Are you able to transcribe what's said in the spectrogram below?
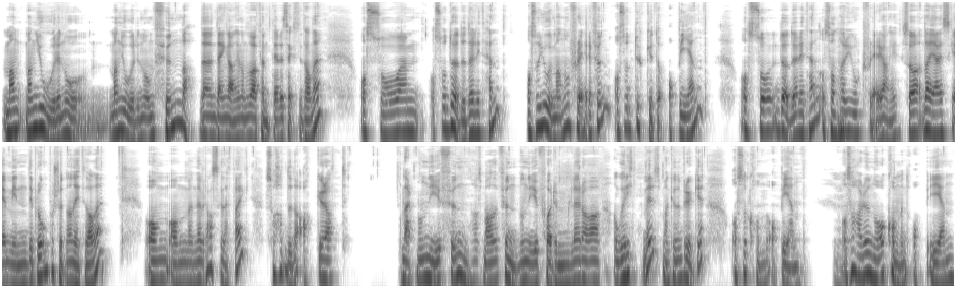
man, man, gjorde no, man gjorde noen funn da, den gangen, om det var 50- eller 60-tallet, og, så, og så døde det litt hen. Og så gjorde man noen flere funn, og så dukket det opp igjen. Og så døde det litt hen, og sånn har det gjort flere ganger. Så da jeg skrev min diplom på slutten av 90-tallet om, om nevralske nettverk, så hadde det akkurat vært noen nye funn. Altså man hadde funnet noen nye formler og algoritmer som man kunne bruke, og så kom det opp igjen. Og så har det jo nå kommet opp igjen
